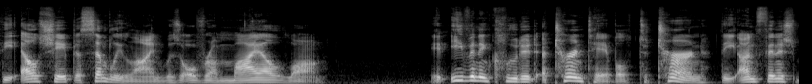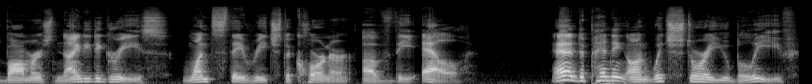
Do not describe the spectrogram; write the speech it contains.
the L shaped assembly line was over a mile long. It even included a turntable to turn the unfinished bombers 90 degrees once they reached the corner of the L. And depending on which story you believe,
